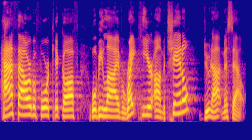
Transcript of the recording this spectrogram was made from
half hour before kickoff. We'll be live right here on the channel. Do not miss out.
